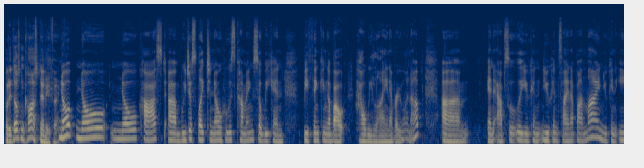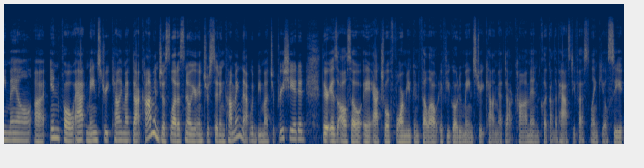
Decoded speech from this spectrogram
but it doesn't cost anything. Nope, no, no cost. Um, we just like to know who's coming so we can be thinking about how we line everyone up. Um, and absolutely, you can you can sign up online. You can email uh, info at mainstreetcalumet.com and just let us know you're interested in coming. That would be much appreciated. There is also a actual form you can fill out if you go to mainstreetcalumet.com and click on the Pasty Fest link. You'll see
